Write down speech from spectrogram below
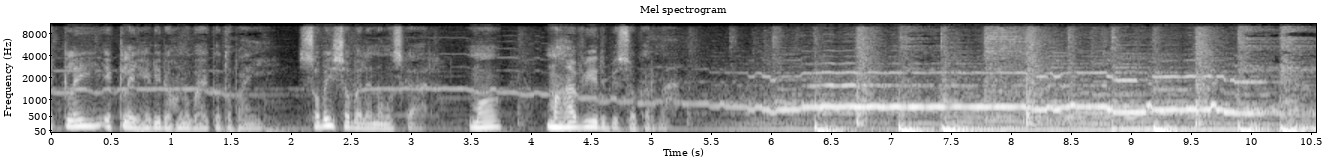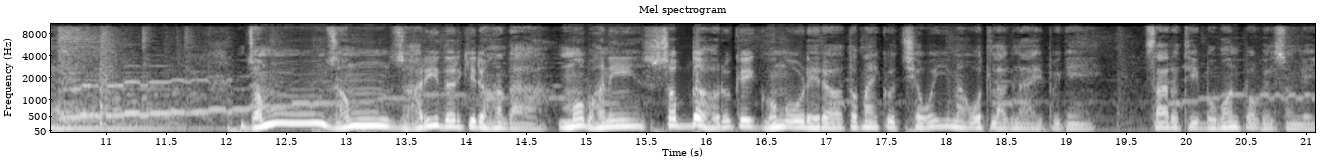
एक्लै एक्लै हिँडिरहनु भएको तपाईँ? सबै सबैलाई नमस्कार। म महावीर विश्वकर्मा। झम झम झरी दर्किरहँदा म भने शब्दहरूकै घुम ओढेर तपाईँको छेउैमा ओत लाग्न आइपुगेँ। सारथी भुवन पौडेलसँगै।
